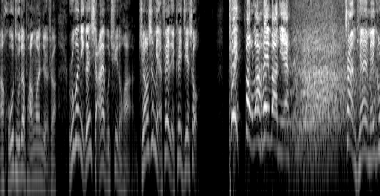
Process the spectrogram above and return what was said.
啊，糊涂的旁观者说：“如果你跟小爱不去的话，只要是免费的也可以接受。”呸！把我拉黑吧你！占便宜没顾。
